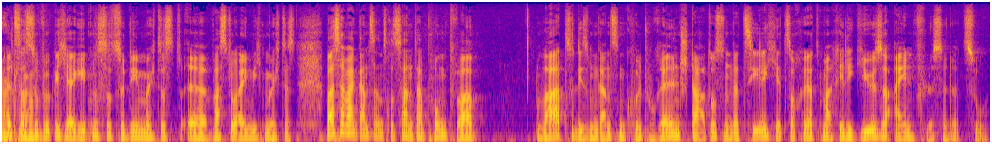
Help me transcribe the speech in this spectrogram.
als dass du wirklich Ergebnisse zu dem möchtest, äh, was du eigentlich möchtest. Was aber ein ganz interessanter Punkt war, war zu diesem ganzen kulturellen Status, und da zähle ich jetzt auch jetzt mal religiöse Einflüsse dazu.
